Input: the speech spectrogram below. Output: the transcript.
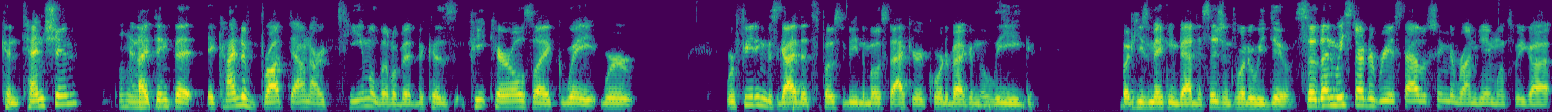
contention. Mhm. And I think that it kind of brought down our team a little bit because Pete Carroll's like, wait, we're we're feeding this guy that's supposed to be the most accurate quarterback in the league, but he's making bad decisions. What do we do? So then we started reestablishing the run game once we got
